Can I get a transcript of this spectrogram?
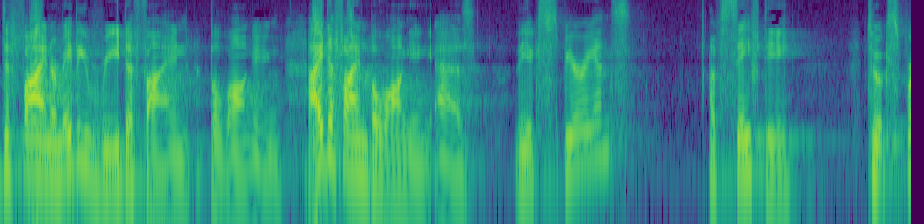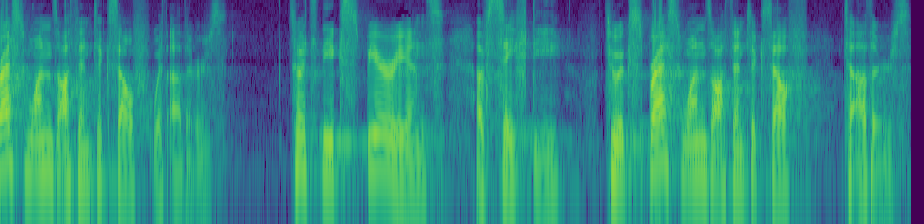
define or maybe redefine belonging. I define belonging as the experience of safety to express one's authentic self with others. So it's the experience of safety to express one's authentic self to others.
